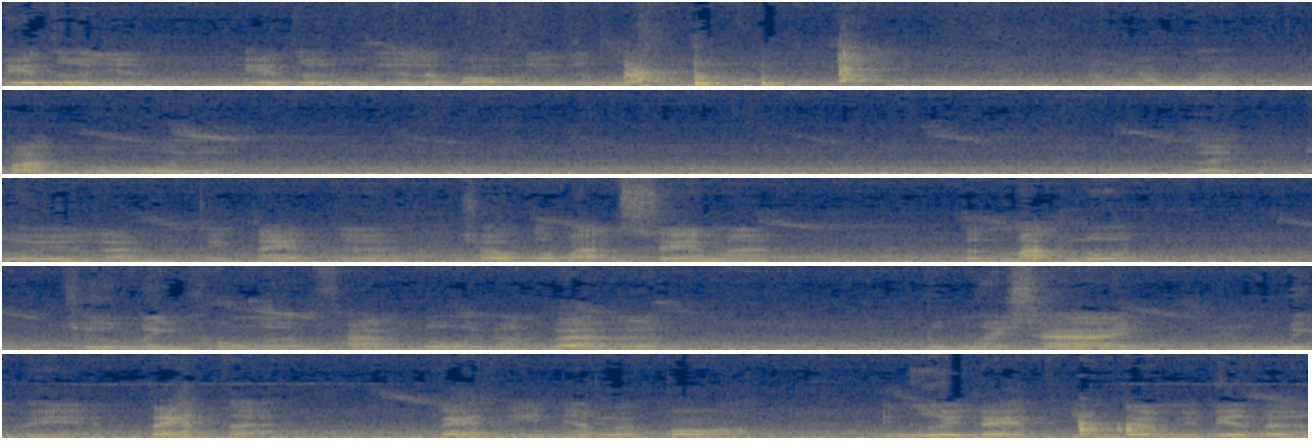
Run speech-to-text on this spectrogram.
hết rồi nhé hết rồi, có nghĩa là bỏ đi được rồi đang nóng quá toát mồ hôi rồi đây tôi làm những cái test ờ, cho các bạn xem mà tận mắt luôn. Chứ mình không ờ, phản đối phản bác là đúng hay sai. Ờ, mình phải test lại test ít nhất là có cái người test thì chúng ta mới biết là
